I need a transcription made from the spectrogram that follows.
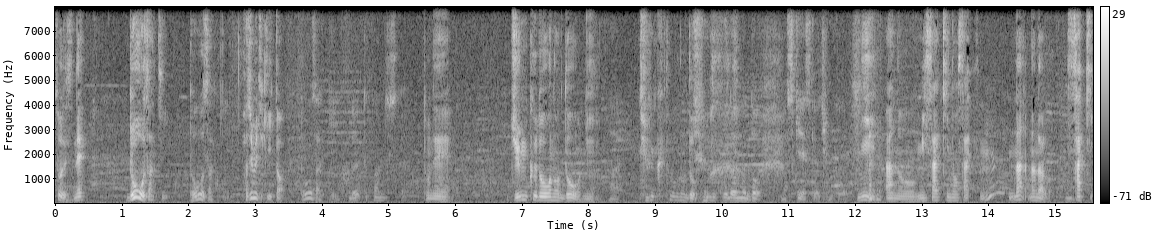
そうですね。銅崎。銅崎？初めて聞いた。銅崎？どうやって感じですか？とね純駆動の銅にはい純駆動の銅純駆動の銅、まあ、好きですけど純駆動にあの岬の先ん？ななんだろう。先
